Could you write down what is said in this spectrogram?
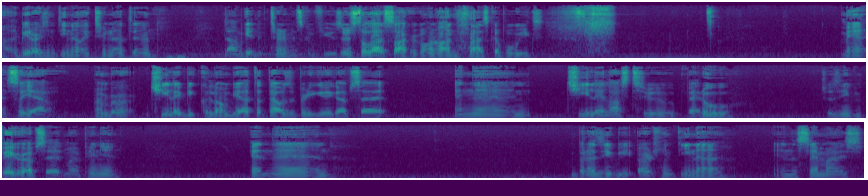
No, they beat Argentina like two nothing. No, I'm getting the tournaments confused. There's still a lot of soccer going on the last couple weeks. Man, so yeah, remember Chile beat Colombia. I thought that was a pretty big upset, and then Chile lost to Peru, which was an even bigger upset in my opinion. And then Brazil beat Argentina in the semis.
